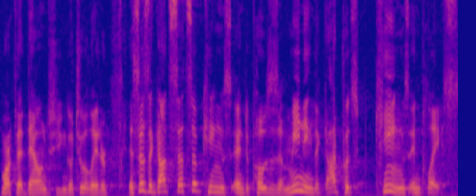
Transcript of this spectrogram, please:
mark that down so you can go to it later. It says that God sets up kings and deposes them, meaning that God puts kings in place.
